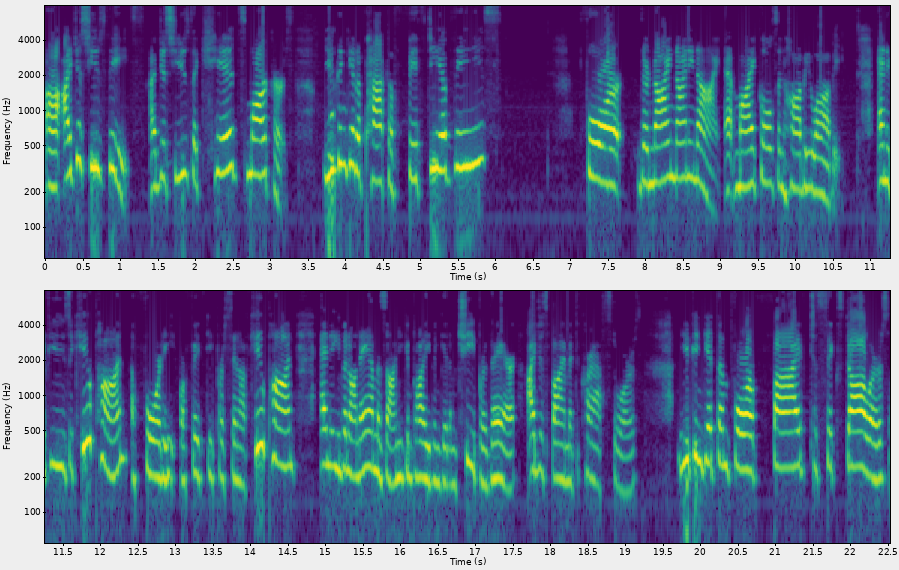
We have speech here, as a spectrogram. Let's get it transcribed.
Uh, I just use these. I just use the kids markers. You can get a pack of 50 of these for they're $9.99 at Michael's and Hobby Lobby. And if you use a coupon, a 40 or 50% off coupon, and even on Amazon, you can probably even get them cheaper there. I just buy them at the craft stores. You can get them for five to six dollars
